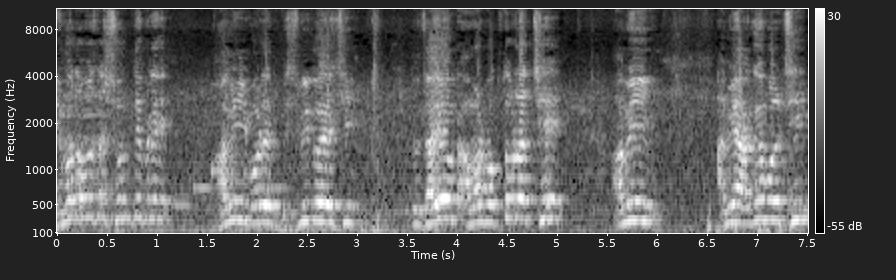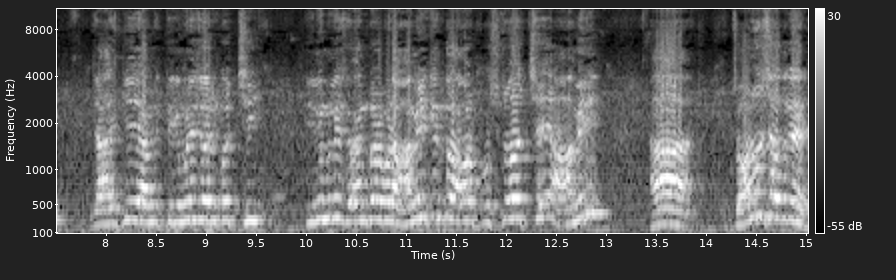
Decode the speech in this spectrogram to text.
এমন অবস্থা শুনতে পেরে আমি বড় বিস্মিত হয়েছি। তো যাই হোক, আমার বক্তব্য হচ্ছে, আমি আমি আগে বলছি যে আজকে আমি তৃণমূলে জয়েন করছি। তৃণমূলে জয়েন করার পরে আমি কিন্তু আমার প্রশ্ন হচ্ছে, আমি জনসাধারণের,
